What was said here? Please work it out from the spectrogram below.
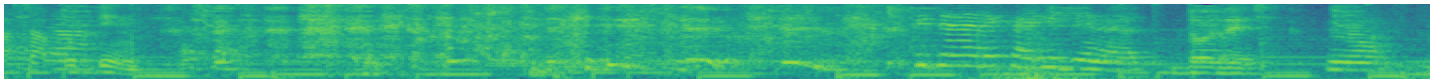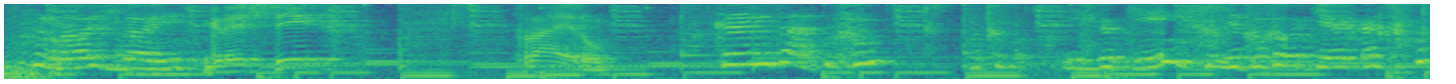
Așa puțin. Câți ani are Kylie Jenner? 20. Nu. 22. Greșit. Fraierul. Când s-a... Ești ok? E tot ok acasă?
